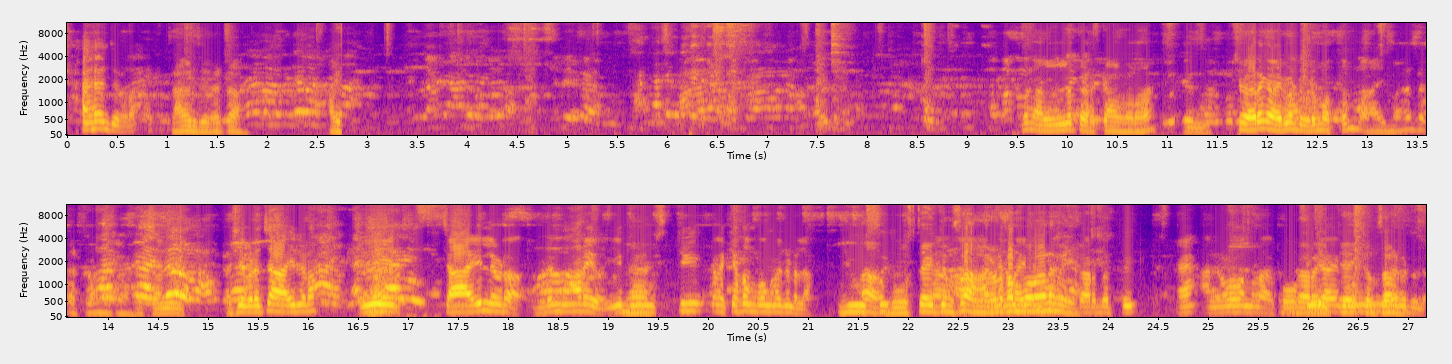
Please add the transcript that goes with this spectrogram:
ചായ വാങ്ങിച്ചേരാ ചായ കുടിച്ചു കേട്ടോ? നല്ല തിരക്കാണല്ലോടാ. പക്ഷെ വേറെ കാര്യമുണ്ട് ഇവിടെ മൊത്തം വായ്മാനുണ്ട് കച്ചവടം പക്ഷെ ഇവിടെ ചായ ഇല്ലടാ. ഈ ചായ ഇല്ല ഇവിടെ ഇവിടെ എന്താ അറിയോ? ഈ ബൂസ്റ്റ് കളിക്കുന്ന സംഭവങ്ങളൊക്കെ ഉണ്ടല്ലോ. ജ്യൂസ് ബൂസ്റ്റ് ഐറ്റംസ് അങ്ങനെയുള്ള സംഭവങ്ങളാണ് സർബത്ത് അങ്ങനെയുള്ള കോഫി ഐറ്റംസ് ചായ. കിട്ടൂല.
